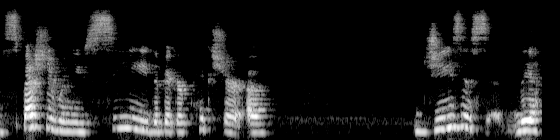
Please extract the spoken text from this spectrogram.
Especially when you see the bigger picture of Jesus, the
